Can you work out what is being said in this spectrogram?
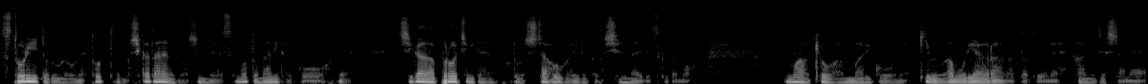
ストリートとかをね、撮ってても仕方ないのかもしれないです。もっと何かこうね、違うアプローチみたいなことをした方がいいのかもしれないですけども、まあ今日はあんまりこうね、気分は盛り上がらなかったというね、感じでしたね。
